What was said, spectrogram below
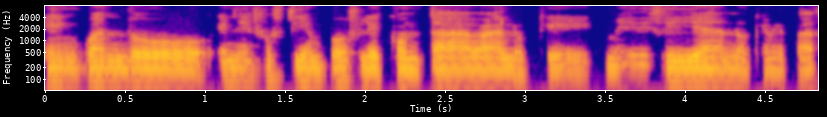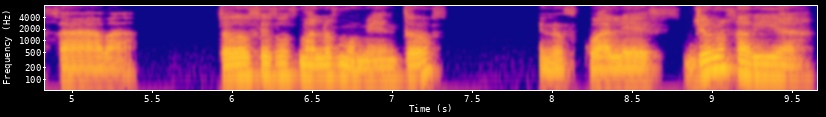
en cuando en esos tiempos le contaba lo que me decían, lo que me pasaba, todos esos malos momentos en los cuales yo no sabía,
